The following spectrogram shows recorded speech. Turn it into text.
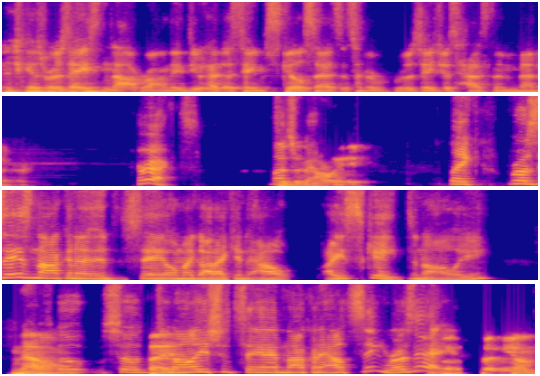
It's because Rose's not wrong. They do have the same skill sets, except Rose just has them better. correct. Much so better. Denali, Like Rose's not gonna say, "Oh my god, I can out ice skate Denali." no. So, so But- Denali should say, "I'm not gonna outsing Rose." But put me on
